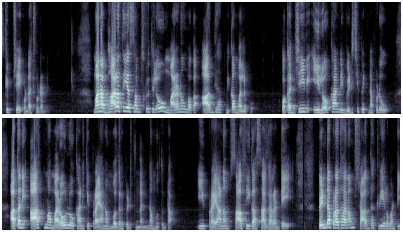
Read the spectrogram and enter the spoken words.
స్కిప్ చేయకుండా చూడండి. మన భారతీయ సంస్కృతిలో మరణం ఒక ఆధ్యాత్మిక మలుపు. ఒక జీవి ఈ లోకాన్ని విడిచిపెట్టినప్పుడు అతని ఆత్మ మరో లోకానికి ప్రయాణం మొదలు పెడుతుందని నమ్ముతుంటాం. ఈ ప్రయాణం సాఫీగా సాగాలంటే పిండ ప్రధానం శ్రాద్ధ క్రియలు వంటి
